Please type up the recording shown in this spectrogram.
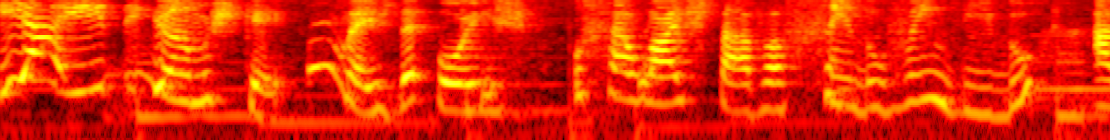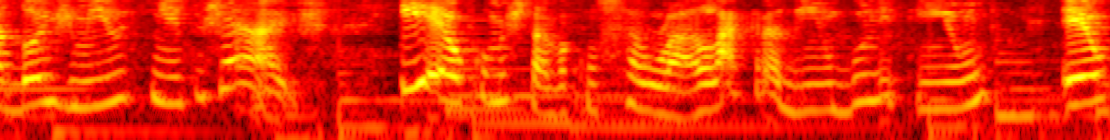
E aí, digamos que um mês depois, o celular estava sendo vendido a R$ 2.500. E eu, como estava com o celular lacradinho, bonitinho, eu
